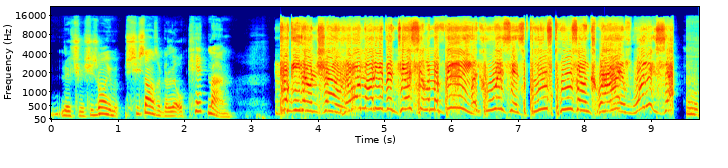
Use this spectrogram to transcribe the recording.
Literally, she's not even. She sounds like a little kid, man. boogie down challenge? No, I'm not even dancing on the beat! Like, who is this? Blues Clues on crack? And what exactly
